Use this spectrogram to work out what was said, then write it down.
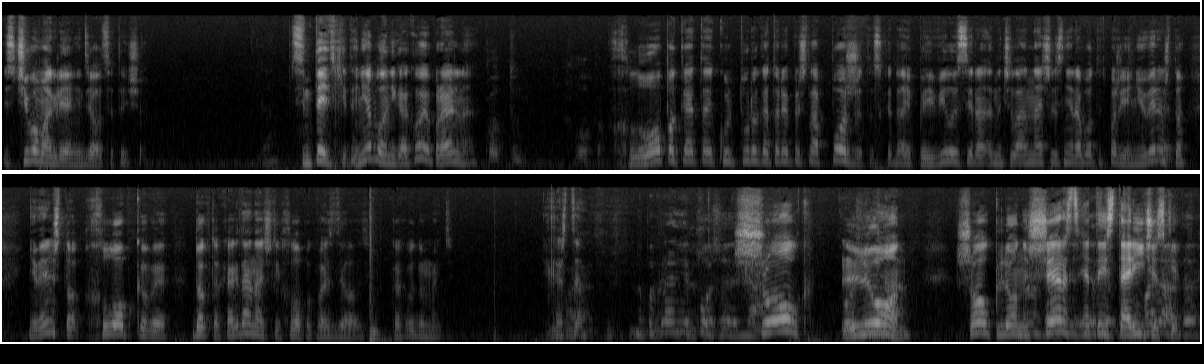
Из чего могли они делать это еще? Да. Синтетики-то не было никакой, правильно? Коттон, хлопок. Хлопок это культура, которая пришла позже, так сказать, да, и появилась и начала, начали с ней работать позже. Я не уверен, Да. что не уверен, что хлопковые. Доктор, когда начали хлопок возделывать? Как вы думаете? Мне кажется, Ну, по крайней мере, позже. да. шелк, Позже, лен. да. Шелк, лен Ну и да, шерсть естественно, это это исторические. да.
